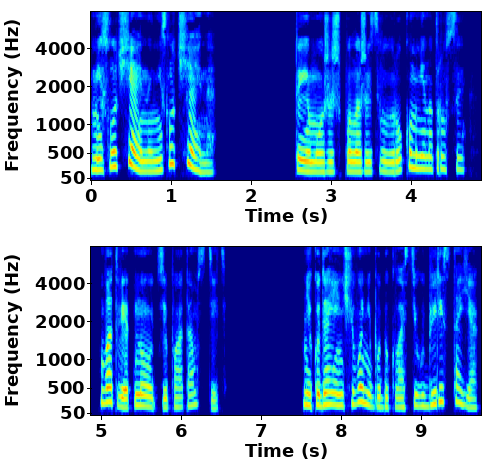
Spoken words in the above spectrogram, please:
Не случайно, не случайно. Ты можешь положить свою руку мне на трусы, в ответ, ну, типа отомстить. Никуда я ничего не буду класть, и убери стояк.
